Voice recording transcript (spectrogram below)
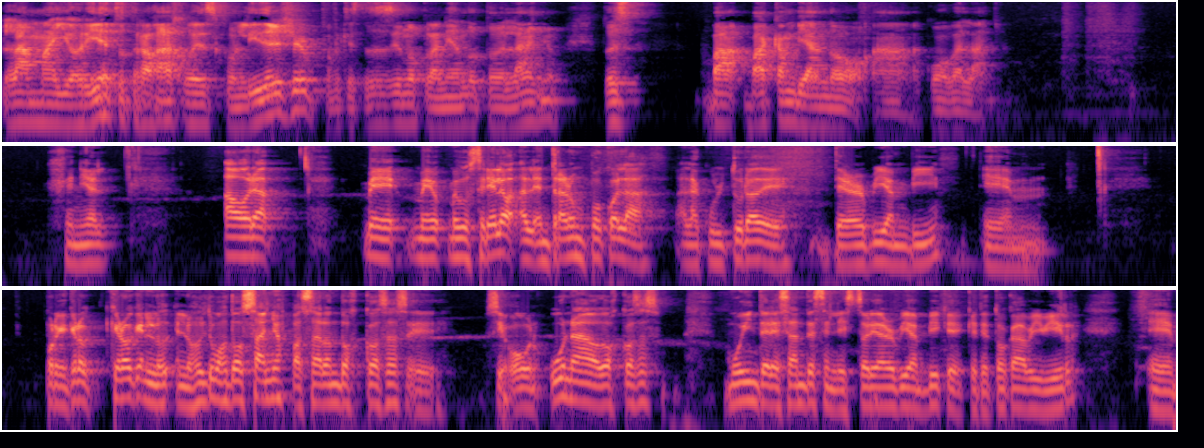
la mayoría de tu trabajo es con leadership porque estás haciendo planeando todo el año. Entonces, va, va cambiando a cómo va el año. Genial. Ahora, me, me, gustaría entrar un poco a la, a la cultura de, de Airbnb. Eh, porque creo, creo que en, lo, en, los últimos dos años pasaron dos cosas, eh, una o dos cosas muy interesantes en la historia de Airbnb que, te toca vivir. Eh,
